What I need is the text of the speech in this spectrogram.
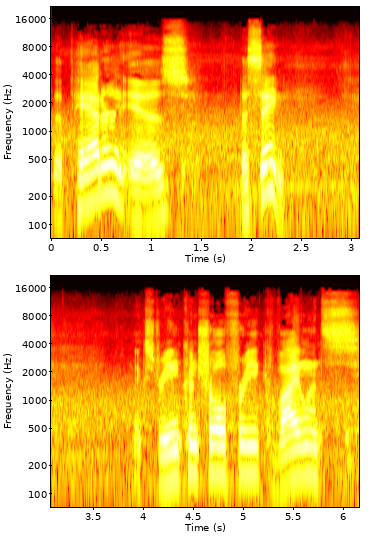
The pattern is the same extreme control freak, violence.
